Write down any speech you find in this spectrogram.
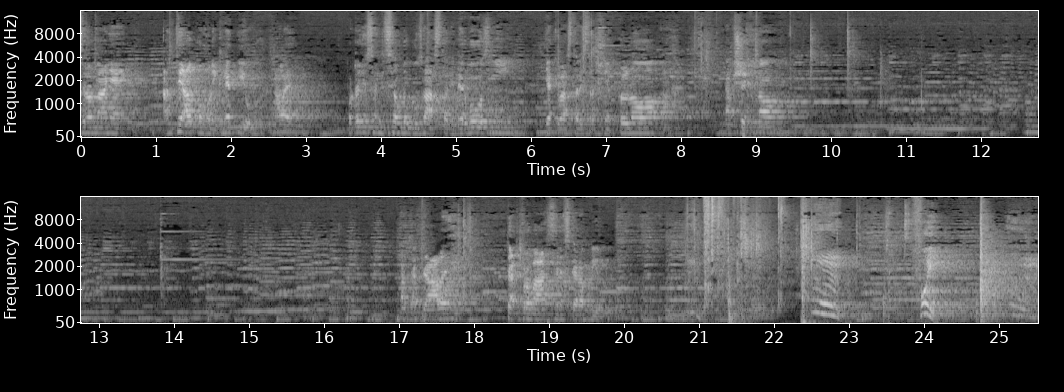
se normálně antialkoholik, nepiju, ale protože jsem celou dobu z vás tady nervózní, jak je vás tady strašně plno a, na všechno, a tak dále, tak pro vás se dneska napiju. Mm. Fuj! Mm.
